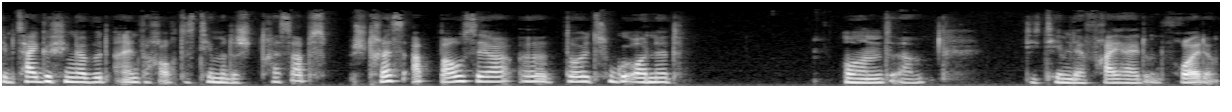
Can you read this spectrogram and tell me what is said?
dem Zeigefinger wird einfach auch das Thema des Stressabs Stressabbaus sehr äh, doll zugeordnet und ähm, die Themen der Freiheit und Freude.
